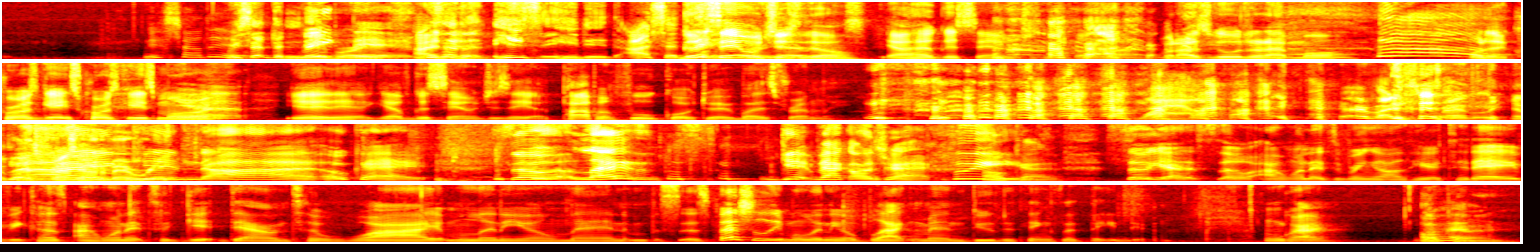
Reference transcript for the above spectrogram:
Yes, y'all did. We said the neighboring. did. I said did. the- he he did. I said Good the neighboring sandwiches though. Y'all have good sandwiches. Not. When I was going to that mall, what is it? Crossgates, Cross Gates Mall, Yeah. right? Yeah, yeah. You have good sandwiches. Yeah. Popping food court too. Everybody's friendly. Wow. Everybody's friendly. Everybody's I friendly. Gentleman Reek. cannot. Okay. So let's get back on track, please. Okay. So yeah, so I wanted to bring y'all here today because I wanted to get down to why millennial men, especially millennial black men, do the things that they do. Okay. Go Okay. ahead.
